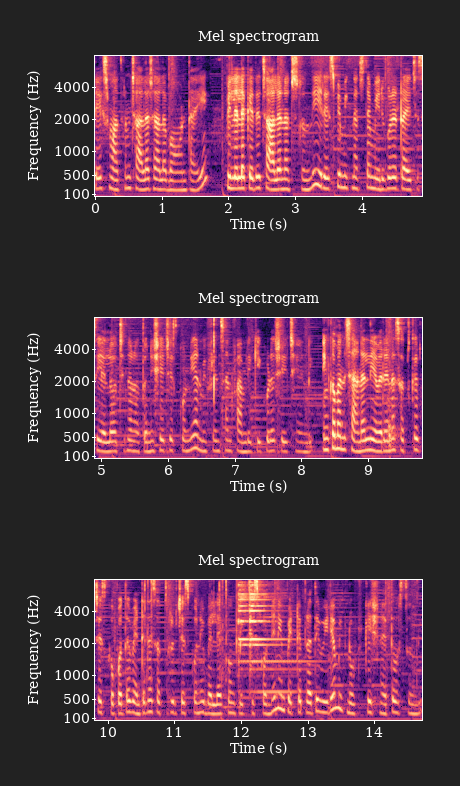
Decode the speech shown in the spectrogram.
టేస్ట్ మాత్రం చాలా చాలా బాగుంటాయి. పిల్లలకైతే చాలా నచ్చుతుంది. ఈ రెసిపీ మీకు నచ్చితే మీరు కూడా ట్రై చేసి ఎలా వచ్చిందో నాతో షేర్ చేసుకోండి. అండ్ మీ ఫ్రెండ్స్ అండ్ ఫ్యామిలీకి కూడా షేర్ చేయండి. ఇంకా మన ఛానల్ని ఎవరైనా సబ్స్క్రైబ్ చేసుకోకపోతే వెంటనే సబ్స్క్రైబ్ చేసుకొని బెల్ ఐకాన్ క్లిక్ చేసుకోండి. నేను పెట్టే ప్రతి వీడియో మీకు నోటిఫికేషన్ అయితే వస్తుంది.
